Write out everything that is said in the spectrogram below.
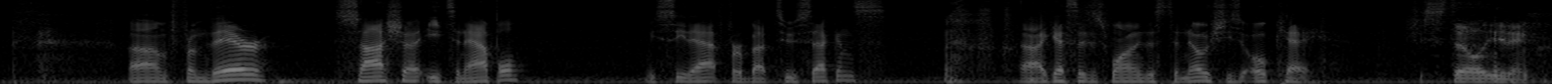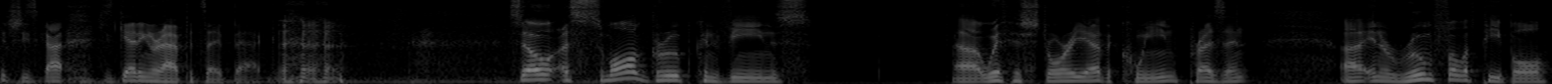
um, from there, Sasha eats an apple. We see that for about two seconds. Uh, I guess I just wanted us to know she's okay. She's still eating. she's got she's getting her appetite back. so a small group convenes uh, with Historia, the queen, present uh, in a room full of people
